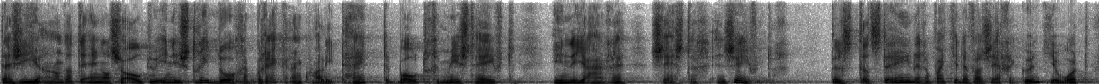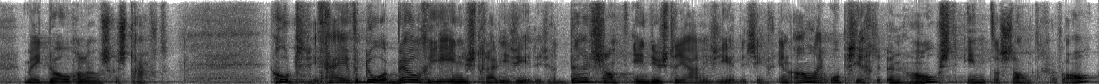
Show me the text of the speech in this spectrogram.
Daar zie je aan dat de Engelse auto-industrie door gebrek aan kwaliteit de boot gemist heeft in de jaren 60 en 70. Dus dat is het enige wat je ervan zeggen kunt. Je wordt meedogenloos gestraft. Goed, ik ga even door. België industrialiseerde zich. Duitsland industrialiseerde zich. In allerlei opzichten een hoogst interessant geval.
